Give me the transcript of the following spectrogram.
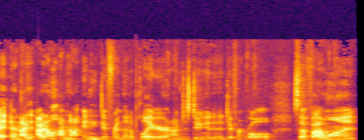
and I, I don't, I'm not any different than a player. I'm just doing it in a different role. So if I want,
